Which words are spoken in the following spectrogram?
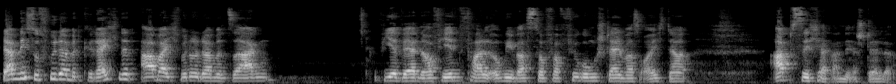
Wir haben nicht so früh damit gerechnet, aber ich will nur damit sagen, wir werden auf jeden Fall irgendwie was zur Verfügung stellen, was euch da absichert an der Stelle.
